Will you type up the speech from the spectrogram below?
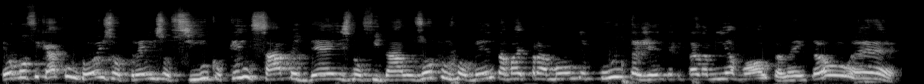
eu vou ficar com dois ou três ou cinco, quem sabe 10 no final. Os outros 90 vai para a mão de muita gente que está na minha volta, né? Então, é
